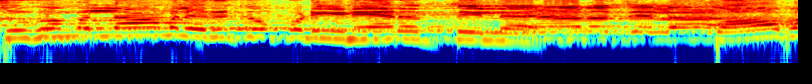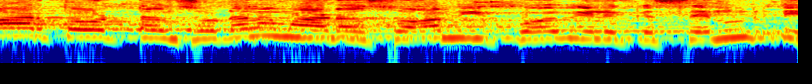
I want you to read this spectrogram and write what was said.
சுகமில்லாமல் இருக்கக்கூடிய நேரத்தில் நேரத்துல பாவார் தோட்டம் சுடலமாட சுவாமி கோவிலுக்கு சென்று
